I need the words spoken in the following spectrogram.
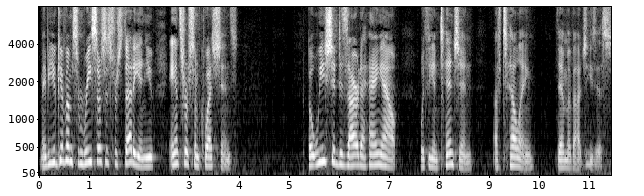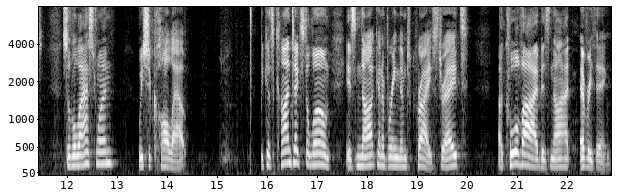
Maybe you give them some resources for study and you answer some questions. But we should desire to hang out with the intention of telling them about Jesus. So the last one, we should call out. Because context alone is not going to bring them to Christ, right? A cool vibe is not everything.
